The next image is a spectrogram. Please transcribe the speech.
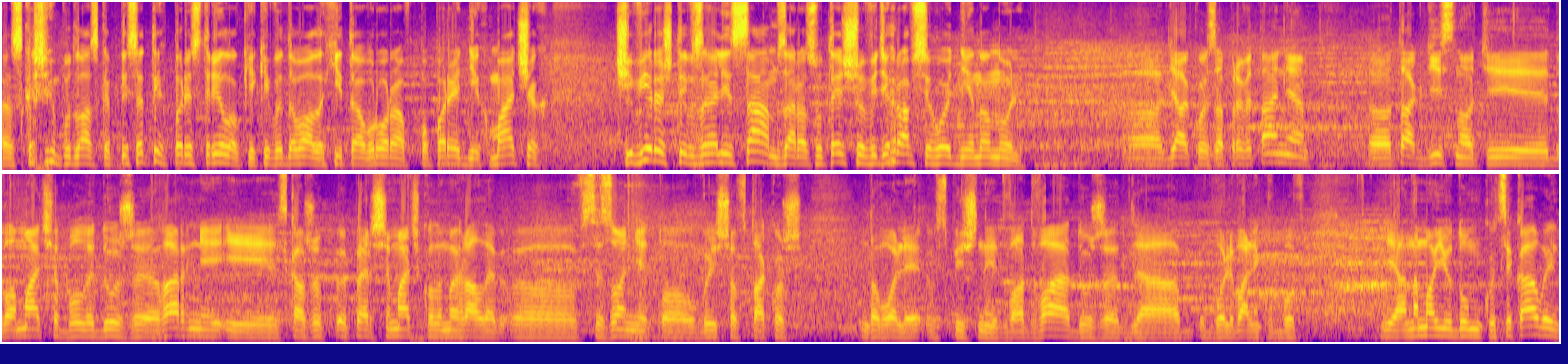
Е, Скажи, будь ласка, після тих перестрілок, які видавали хіт та Аврора в попередніх матчах, чи віриш ти взагалі сам зараз у те, що відіграв сьогодні на нуль? Е, Дякую за привітання. Е, Так, дійсно, ті два матчі були дуже гарні. І скажу, перший матч, коли ми грали е, в сезоні, то вийшов також доволі успішний 2-2. Дуже для вболівальників був, я, на мою думку, цікавий.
